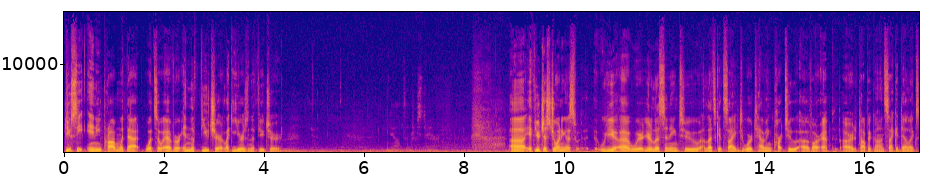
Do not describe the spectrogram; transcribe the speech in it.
do you see any problem with that whatsoever in the future, like years in the future? Yeah, it's interesting. Uh, if you're just joining us, we, uh, you're listening to Let's Get Psyched. We're having part two of our ep- our topic on psychedelics.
